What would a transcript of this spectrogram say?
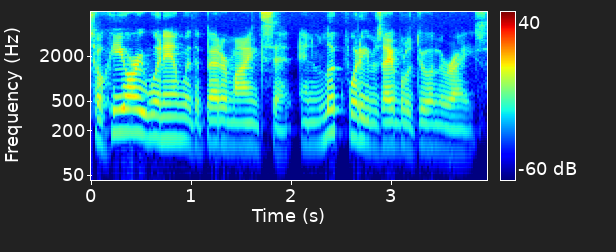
So he already went in with a better mindset. And look what he was able to do in the race.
